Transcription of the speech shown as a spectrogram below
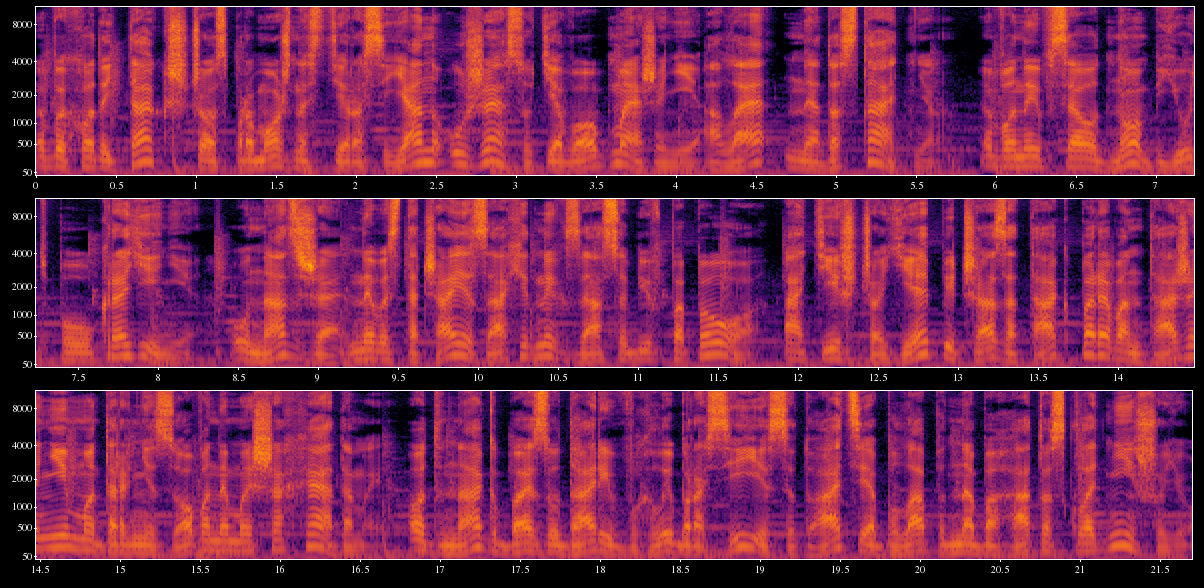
Виходить так, що спроможності росіян уже суттєво обмежені, але недостатньо. Вони все одно б'ють по Україні. У нас же не вистачає західних засобів ППО, а ті, що є, під час атак перевантажені модернізованими шахедами. Однак без ударів вглиб Росії ситуація була б набагато складнішою.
